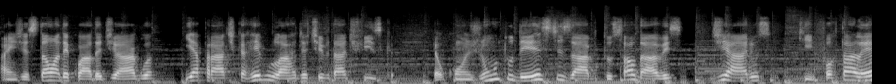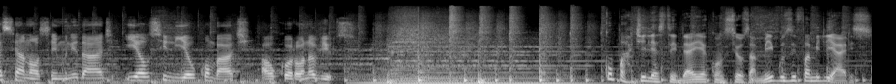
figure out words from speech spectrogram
a ingestão adequada de água e a prática regular de atividade física. É o conjunto destes hábitos saudáveis diários que fortalece a nossa imunidade e auxilia o combate ao coronavírus. Compartilhe esta ideia com seus amigos e familiares.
